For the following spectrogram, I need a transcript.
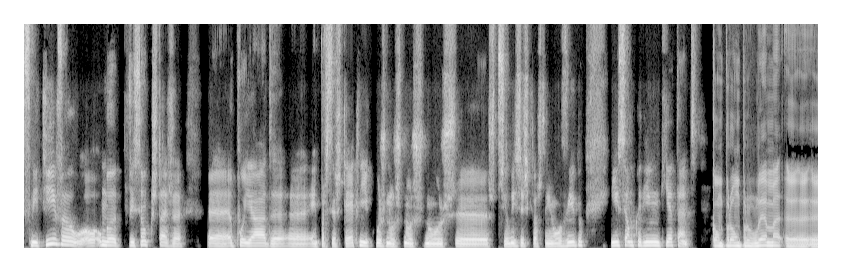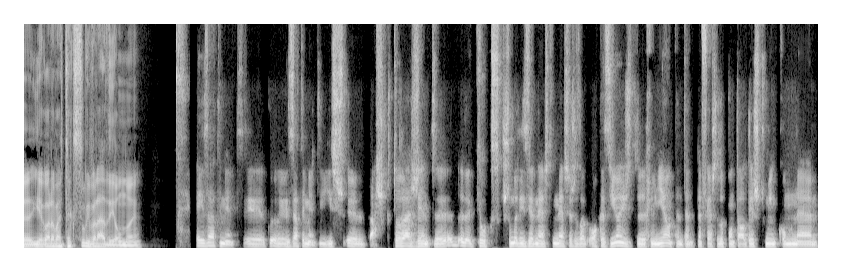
definitiva ou uma posição que esteja apoiada em parceiros técnicos, nos, nos, nos especialistas que eles tenham ouvido e isso é um bocadinho inquietante. Comprou um problema e agora vai ter que se livrar dele, não é? Exatamente, é, exatamente. E isso, é, acho que toda a gente, aquilo que se costuma dizer neste, nestas ocasiões de reunião, tanto na festa do Pontal deste domingo como na,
